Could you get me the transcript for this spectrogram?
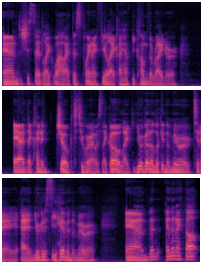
and she said like wow at this point i feel like i have become the writer. And i kind of joked to her. I was like oh like you're gonna look in the mirror today and you're gonna see him in the mirror. And then and then i thought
